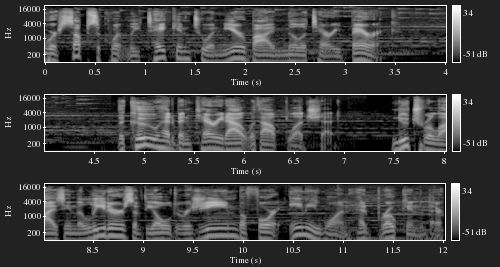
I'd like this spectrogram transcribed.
who were subsequently taken to a nearby military barrack. The coup had been carried out without bloodshed neutralizing the leaders of the old regime before anyone had broken their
